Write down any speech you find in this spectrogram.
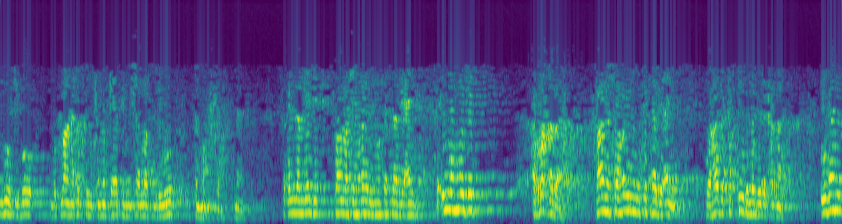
يوجب بطلان عرقه كما كانت إن شاء الله في البيوت المؤخرة نعم. فإن لم يجد صام شهرين متتابعين. فإن لم يجد الرقبة صام شهرين متتابعين. وهذا الترتيب الذي ذكرناه. إذن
